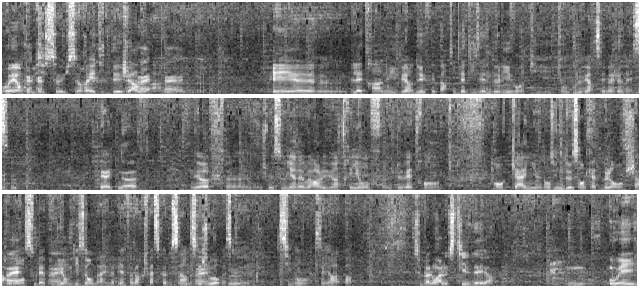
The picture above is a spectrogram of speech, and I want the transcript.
Oui, en plus, il se, il se réédite déjà. Ouais, enfin, ouais, ouais. Et euh, Lettre à un ami perdu fait partie de la dizaine de livres qui, qui ont bouleversé ma jeunesse. Eric Neuf. Neuf, euh, je me souviens d'avoir lu un triomphe, je devais être en, en cagne dans une 204 blanche à Ouais, Rouen sous la pluie ouais. en me disant bah, il va bien falloir que je fasse comme ça un de ces Ouais. jours parce Mm. que sinon ça ira pas. C'est pas loin le style d'ailleurs. Oui,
